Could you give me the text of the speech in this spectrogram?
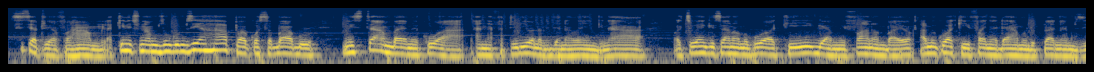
sisi hatuyafahamu, lakini tunamzungumzia hapa kwa sababu ni star ambaye amekuwa anafuatiliwa na vijana wengi na watu wengi sana wamekuwa wakiiga mifano ambayo amekuwa akiifanya Diamond Platnumz,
